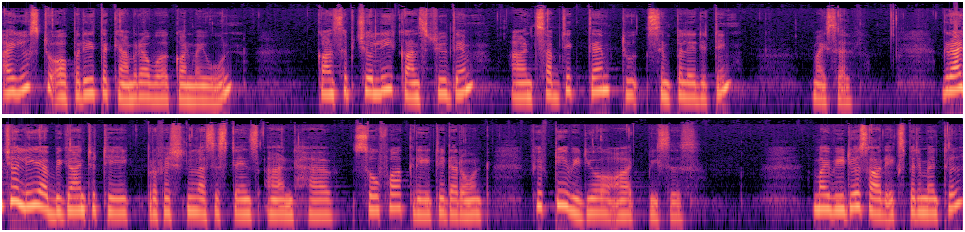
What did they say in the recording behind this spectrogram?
I used to operate the camera work on my own, conceptually construe them, and subject them to simple editing myself. Gradually, I began to take professional assistance and have so far created around 50 video art pieces. My videos are experimental,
